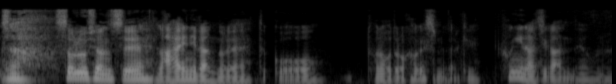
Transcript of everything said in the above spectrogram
자, 솔루션스의 라인이란 노래 듣고 돌아오도록 하겠습니다. 이렇게 흥이 나지가 않네요 오늘.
